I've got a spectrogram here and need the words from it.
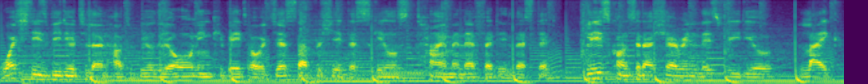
Watch this video to learn how to build your own incubator or just appreciate the skills, time, and effort invested. Please consider sharing this video, like,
